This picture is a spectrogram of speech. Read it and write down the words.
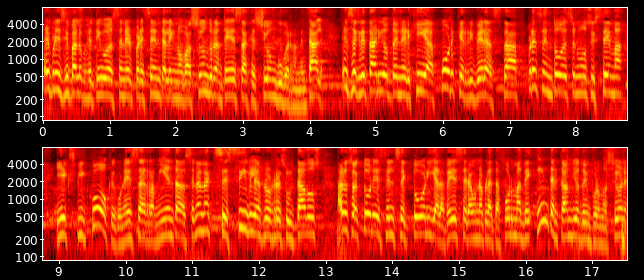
El principal objetivo es tener presente la innovación durante esa gestión gubernamental. El secretario de Energía, Jorge Rivera Staff, presentó este nuevo sistema y explicó que con esa herramienta serán accesibles los resultados a los actores del sector y a la vez será una plataforma de intercambio de información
